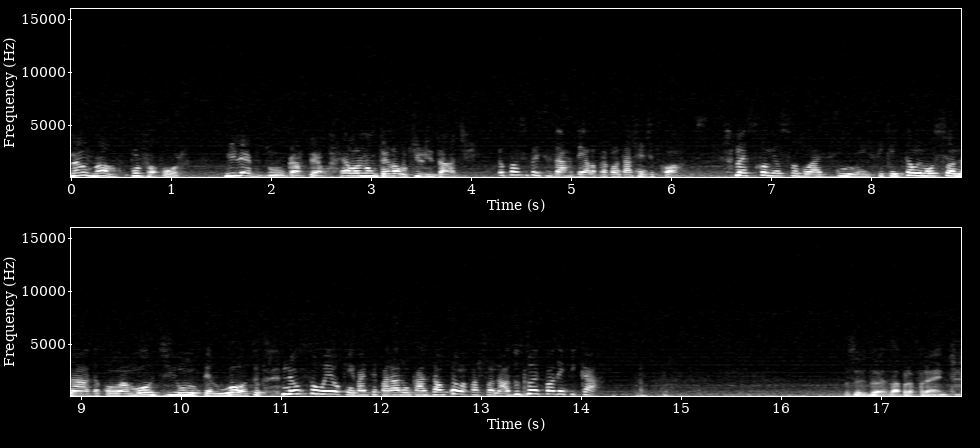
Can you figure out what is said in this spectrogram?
Não, não, por favor. Me leve no lugar dela. Ela não terá utilidade. Eu posso precisar dela pra contagem de corpos. Mas como eu sou boazinha e fiquei tão emocionada com o amor de um pelo outro, não sou eu quem vai separar um casal tão apaixonado. Os dois podem ficar. Vocês dois, lá pra frente.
